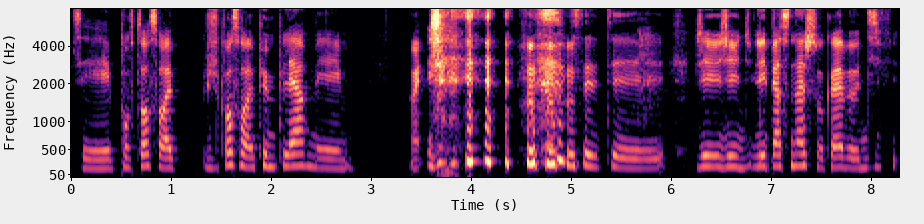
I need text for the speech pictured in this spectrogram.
c'est pourtant, ça aurait, je pense, ça aurait pu me plaire, mais ouais. C'était, j'ai, j'ai eu les personnages sont quand même difficiles.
